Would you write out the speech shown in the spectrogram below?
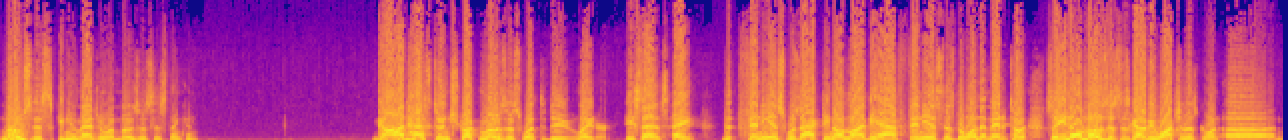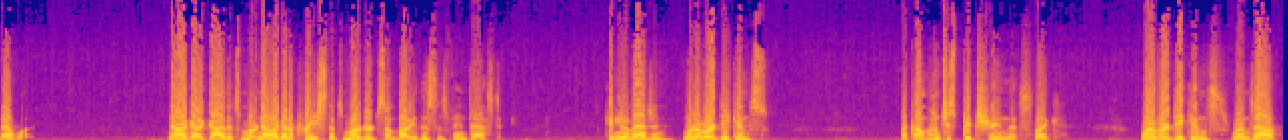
Moses, can you imagine what Moses is thinking? God has to instruct Moses what to do later. He says, hey, Phineas was acting on my behalf. Phineas is the one that made atonement. So you know Moses has got to be watching this going, uh, now what? Now I got a guy that's mur- now I got a priest that's murdered somebody. This is fantastic. Can you imagine one of our deacons? Like I'm, I'm just picturing this. Like one of our deacons runs out,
